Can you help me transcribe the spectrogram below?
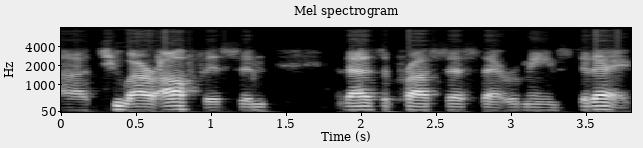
uh, to our office, and that is a process that remains today.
